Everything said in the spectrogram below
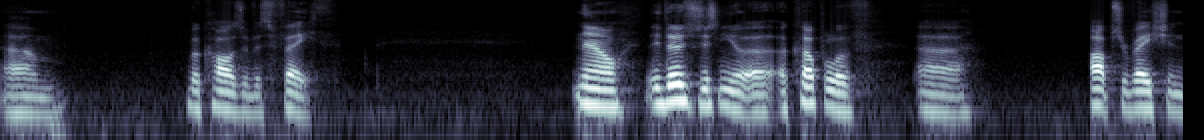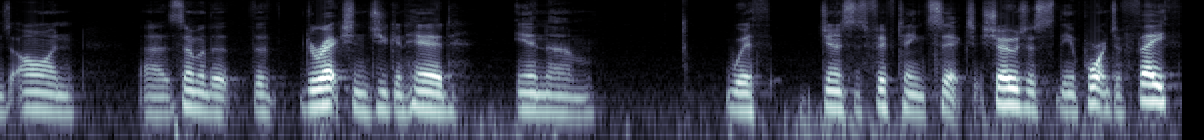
um, because of his faith. Now, those just you know a, a couple of uh, observations on uh, some of the, the directions you can head in um, with Genesis 15:6. It shows us the importance of faith.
